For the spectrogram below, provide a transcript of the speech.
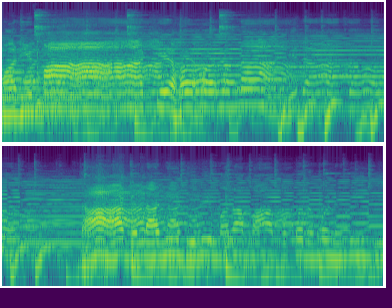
મારી માં કે હરના હીરા ધાગ લાવી દીધી મારા બાપ કર્મણની દીધી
